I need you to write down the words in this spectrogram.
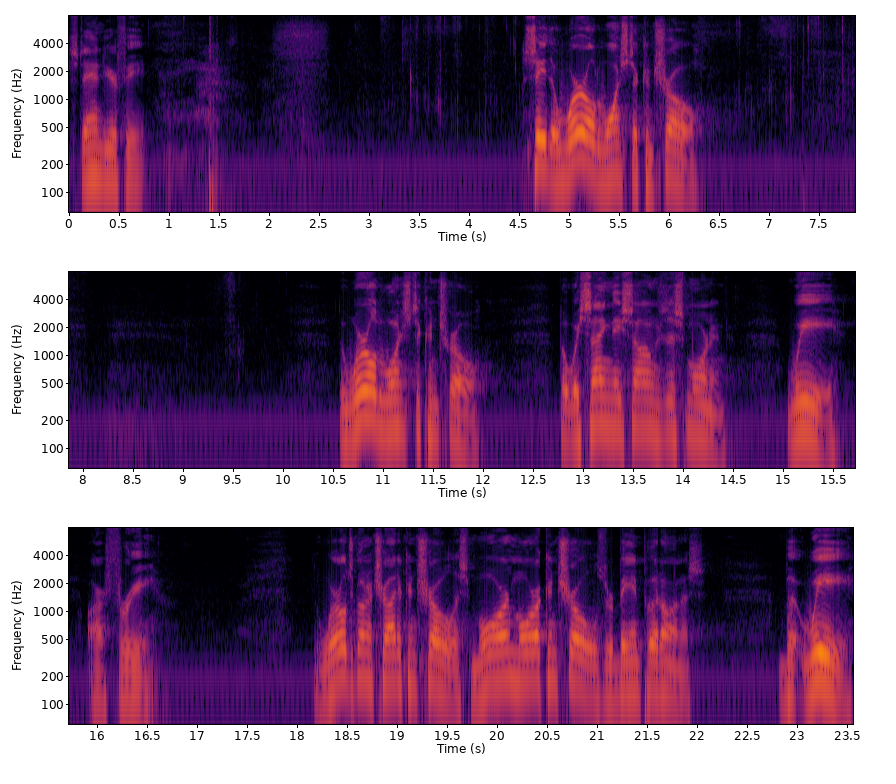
Stand to your feet. See, the world wants to control. The world wants to control. But we sang these songs this morning. We are free. The world's going to try to control us. More and more controls are being put on us. But we,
